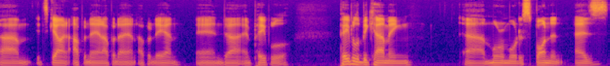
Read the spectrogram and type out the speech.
um, it's going up and down, up and down, up and down, and uh, and people people are becoming uh, more and more despondent as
